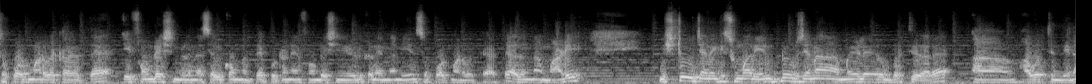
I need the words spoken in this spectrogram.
ಸಪೋರ್ಟ್ ಮಾಡಬೇಕಾಗತ್ತೆ, ಈ ಫೌಂಡೇಶನ್ಗಳಿಂದ ಸೆಲ್ಕೋ ಮತ್ತೆ ಪುಟಣೆ ಫೌಂಡೇಶನ್ ಎರಡು ಕಡೆಯಿಂದ ಏನು ಸಪೋರ್ಟ್ ಮಾಡಬೇಕಾಗತ್ತೆ, ಅದನ್ನ ಮಾಡಿ ಇಷ್ಟು ಜನಕ್ಕೆ ಸುಮಾರು ಎಂಟುನೂರು ಜನ ಮಹಿಳೆಯರು ಬರ್ತಿದ್ದಾರೆ ಅವತ್ತಿನ ದಿನ.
